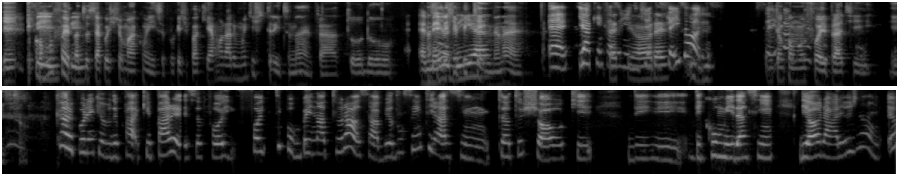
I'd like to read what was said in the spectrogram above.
E, e como Sim, foi pra sim. tu se acostumar com isso? Porque, tipo, aqui é um horário muito estrito, né? Pra tudo. É Assim, meio dia. pequeno, né? É, e aqui em casa a Sete gente tinha horas. 6 horas. Seis Então, horas como foi pra ti isso? Cara, por incrível de que pareça, foi, foi tipo bem natural, sabe? Eu não senti assim tanto choque de, de comida, assim, de horários, não. Eu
